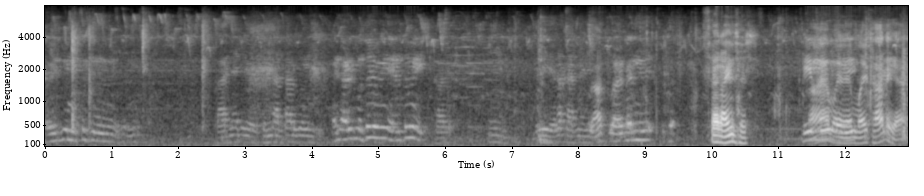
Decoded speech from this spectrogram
అడిగి మొత్తం सर आए सर हाँ, मैं मैं था नहीं यार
